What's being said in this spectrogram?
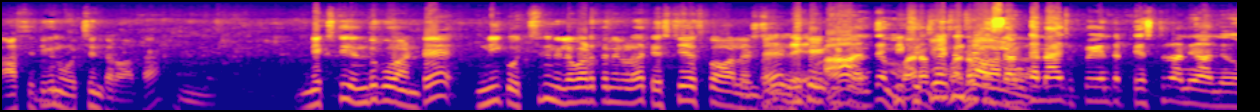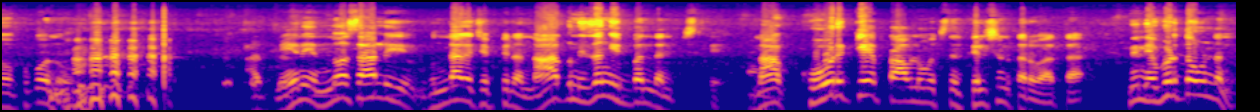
ఆ స్థితికి నువ్వు వచ్చిన తర్వాత నెక్స్ట్ ఎందుకు అంటే నీకు వచ్చింది నిలబడతా నిలబడ టెస్ట్ చేసుకోవాలంటే. సంకనాకిపోయేంత టెస్ట్ అని నేను ఒప్పుకోను. అది నేను ఎన్నోసార్లు హుందాగా చెప్పిన నాకు నిజంగా ఇబ్బంది అనిపిస్తే నా కోరికే ప్రాబ్లం వచ్చిందని తెలిసిన తర్వాత నేను ఎవరితో ఉండను.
